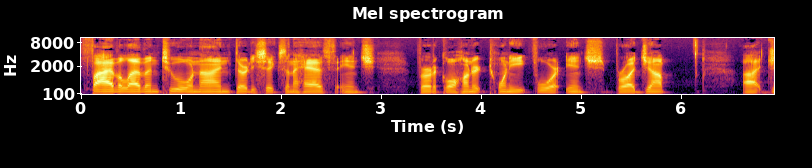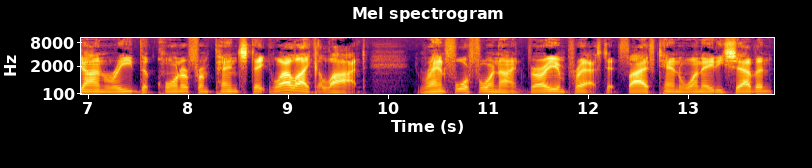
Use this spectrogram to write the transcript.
5'11, 209, 36 and a half inch vertical, 124 inch broad jump. Uh, John Reid, the corner from Penn State, who I like a lot, ran 4'49. Very impressed at 5'10, 187.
